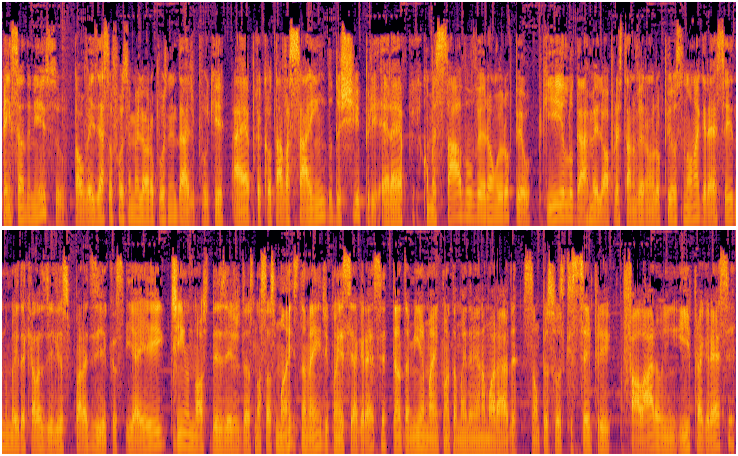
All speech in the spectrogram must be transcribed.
Pensando nisso, talvez essa fosse a melhor oportunidade, porque a época que eu tava saindo do Chipre era a época que começava o verão europeu. Que lugar melhor para estar no verão europeu se não na Grécia e no meio daquelas ilhas paradisíacas. E aí tinha o nosso desejo das nossas mães também de conhecer a Grécia, tanto a minha mãe quanto a mãe da minha namorada. São pessoas que sempre falaram em ir para a Grécia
